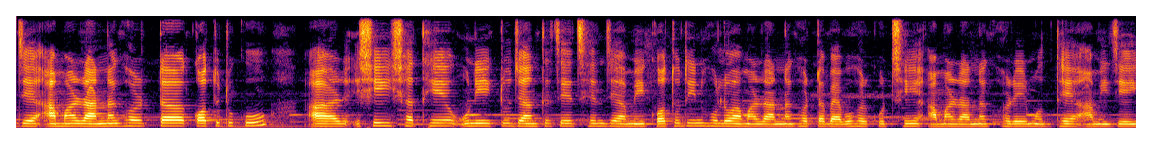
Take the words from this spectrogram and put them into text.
যে আমার রান্নাঘরটা কতটুকু আর সেই সাথে উনি একটু জানতে চেয়েছেন যে আমি কতদিন হলো আমার রান্নাঘরটা ব্যবহার করছি। আমার রান্নাঘরের মধ্যে আমি যেই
